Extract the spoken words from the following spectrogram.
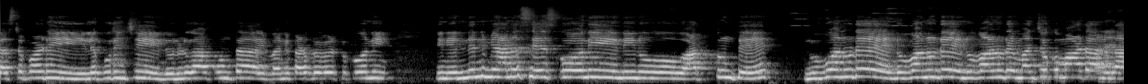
కష్టపడి వీళ్ళ గురించి లొల్లు కాకుండా ఇవన్నీ కడుపులో పెట్టుకొని నేను ఎన్నెన్ని మేనేజ్ చేసుకొని నేను అత్తుంటే నువ్వు అనుడే నువ్వు అనుడే నువ్వు అనుడే మంచి ఒక మాట నా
